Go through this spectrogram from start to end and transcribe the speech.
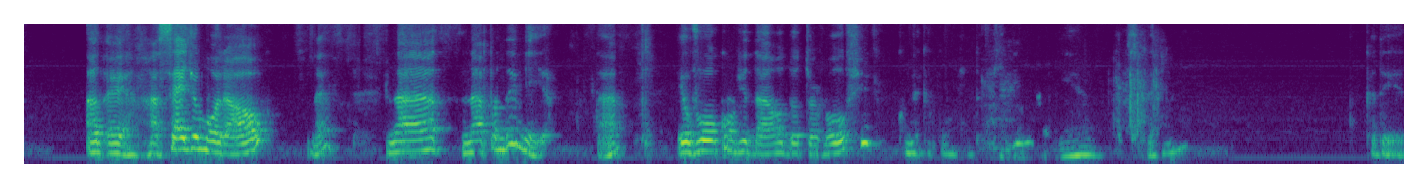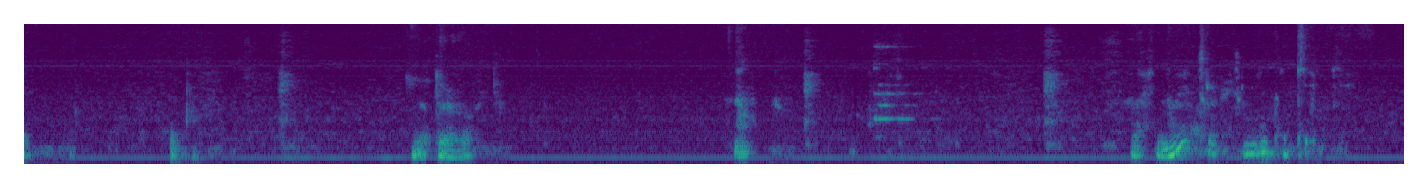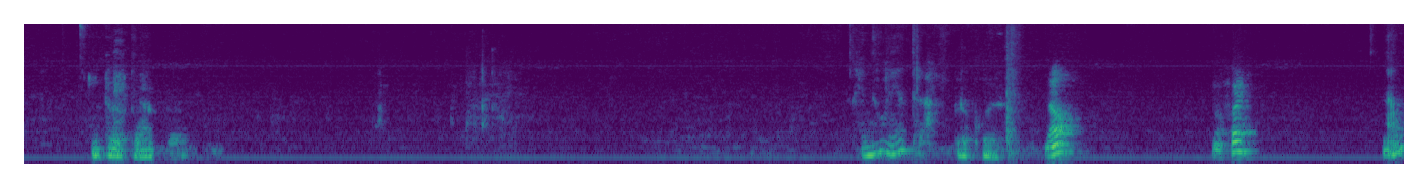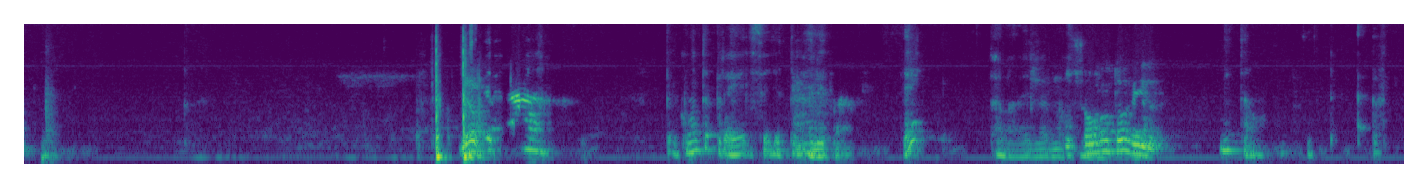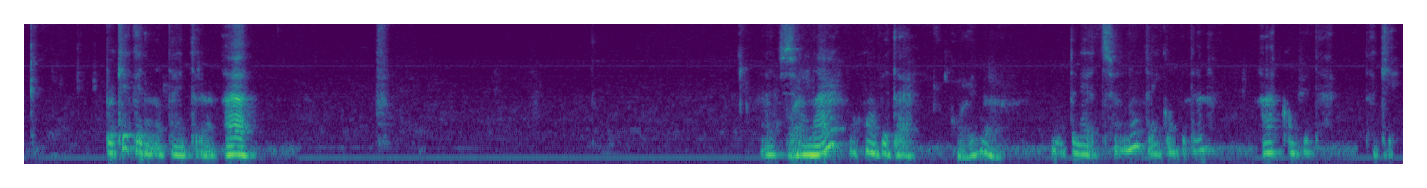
É, assédio moral né, na, na pandemia. Tá? Eu vou convidar o Dr. Wolf. Como é que eu convido aqui? Cadê ele? Dr. Wolf. Não entrou, não entra aqui. Entrou, tá. Não entra. Procura. Não? Não foi? Não. Deu? Tá... Pergunta para ele se ele está. Ele está. Hein? Tá lá, ele já O som não estou ouvindo. Então. Por que, que ele não está entrando? Ah. Adicionar ou convidar? Convidar. Não tem adicionar, não tem convidar. Ah, convidar. Tá aqui.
